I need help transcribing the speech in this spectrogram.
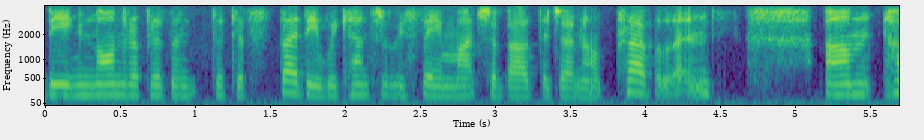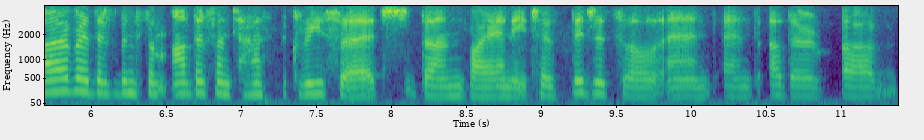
being non-representative study, we can't really say much about the general prevalence. Um, however, there's been some other fantastic research done by NHS Digital and and other um,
